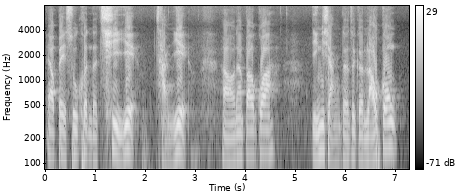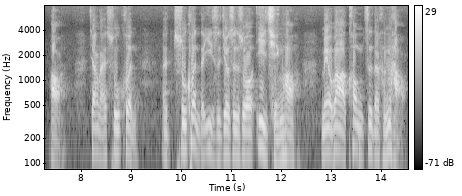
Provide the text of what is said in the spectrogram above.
要被纾困的企业、产业，好，那包括影响的这个劳工，好，将来纾困，呃，纾困的意思就是说，疫情哈没有办法控制得很好，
